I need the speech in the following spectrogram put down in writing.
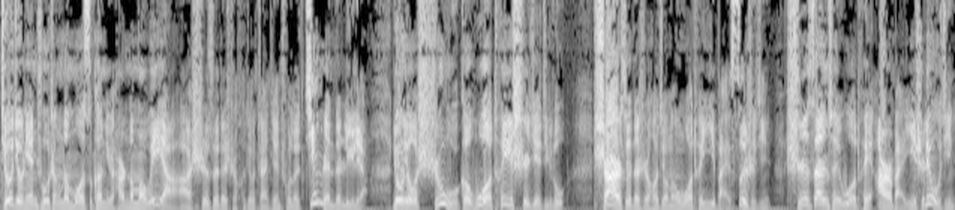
九九年出生的莫斯科女孩诺莫维亚啊，十岁的时候就展现出了惊人的力量，拥有十五个卧推世界纪录。十二岁的时候就能卧推一百四十斤，十三岁卧推二百一十六斤，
